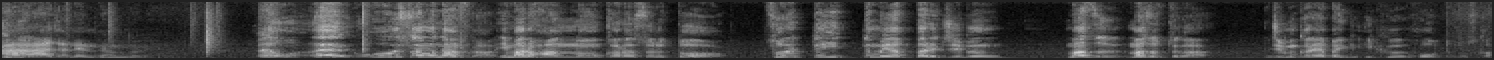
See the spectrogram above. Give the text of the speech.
ああ、じゃねえんだよ、本当に。え、お、え、大石さんは何ですか？今の反応からすると、そうやって言ってもやっぱり自分、まず、まずっていうか、自分からやっぱり行く方ってことですか？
